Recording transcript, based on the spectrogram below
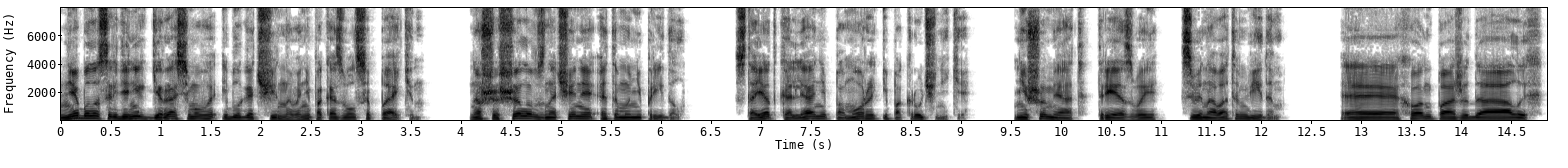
Не было среди них Герасимова и Благочинного, не показывался Пайкин. Но Шишелов значения этому не придал. Стоят коляне, поморы и покручники. Не шумят, трезвые, с виноватым видом. Эх, он поожидал их.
